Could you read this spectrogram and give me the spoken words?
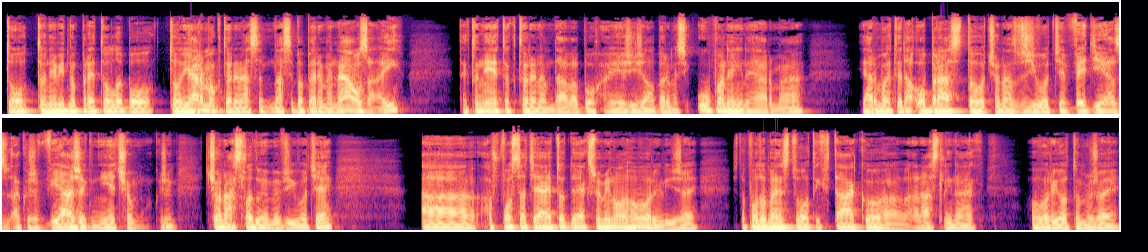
to, to nevidno preto, lebo to jarmo, ktoré na, se, na seba bereme naozaj, tak to nie je to, ktoré nám dáva Boh a Ježiš, ale bereme si úplne iné jarma. Jarmo je teda obraz toho, čo nás v živote vedie a akože viaže k niečomu, akože čo nasledujeme v živote. A, a v podstate aj to, jak sme minule hovorili, že to podobenstvo o tých vtákoch a, a rastlinách hovorí o tom, že,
